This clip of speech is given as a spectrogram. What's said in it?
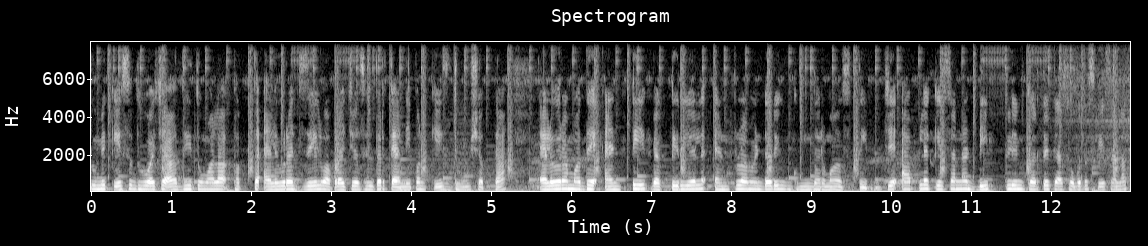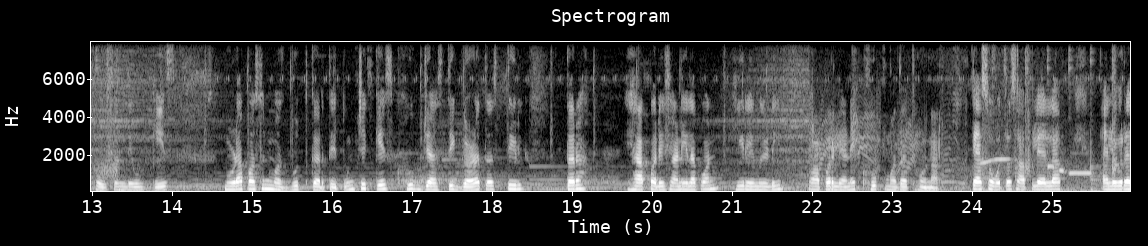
तुम्ही केस धुवायच्या आधी तुम्हाला फक्त ॲलोवेरा जेल वापरायची असेल तर त्यांनी पण केस धुवू शकता. ॲलोवेरामध्ये अँटी बॅक्टेरियल इन्फ्लॉमेंटरी गुणधर्म असते जे आपल्या केसांना डीप क्लीन करते त्यासोबतच केसांना पोषण देऊन केस मुळापासून मजबूत करते. तुमचे केस खूप जास्ती गळत असतील तर ह्या परेशानीला पण ही रेमेडी वापरल्याने खूप मदत होणार. त्यासोबतच आपल्याला ॲलोवेरा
